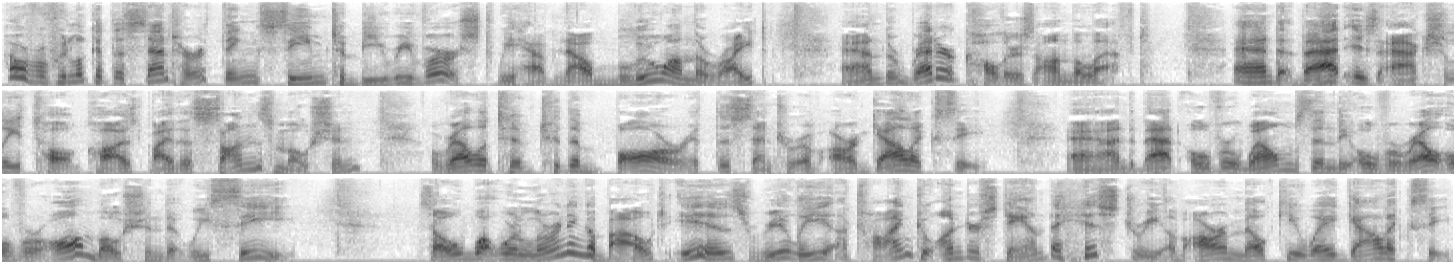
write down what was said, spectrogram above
However, if we look at the center, things seem to be reversed. We have now blue on the right and the redder colors on the left. And that is actually caused by the sun's motion relative to the bar at the center of our galaxy. And that overwhelms then the overall overall motion that we see. So what we're learning about is really uh, trying to understand the history of our Milky Way galaxy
